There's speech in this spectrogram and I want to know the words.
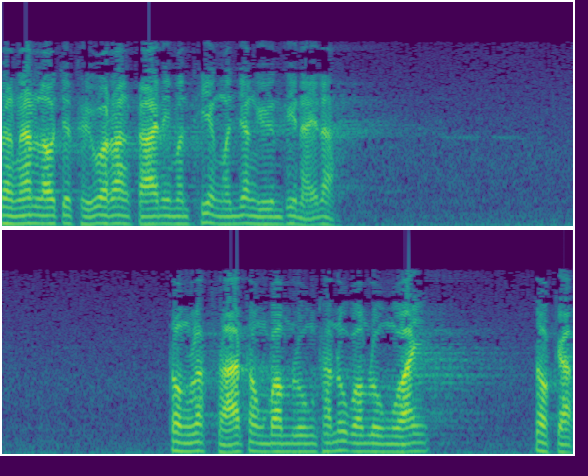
ดังนั้นเราจะถือว่าร่างกายนี่มันเที่ยงมันยั่งยืนที่ไหนล่ะ ต้องรักษาต้องบำรุงทนุบำรุงไว้ นอกจาก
